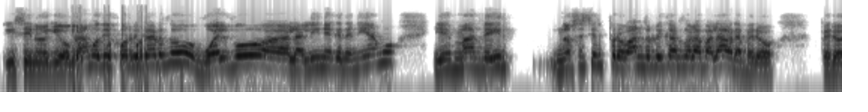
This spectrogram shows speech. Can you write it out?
y si nos equivocamos, dijo Ricardo, vuelvo a la línea que teníamos, y es más de ir no sé si es probando, Ricardo, la palabra, pero, pero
